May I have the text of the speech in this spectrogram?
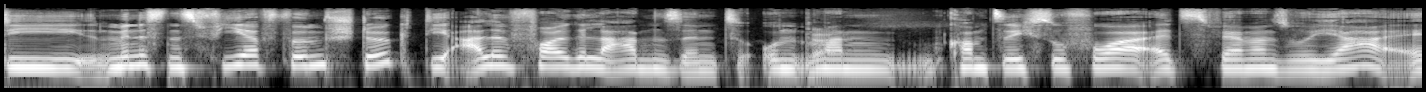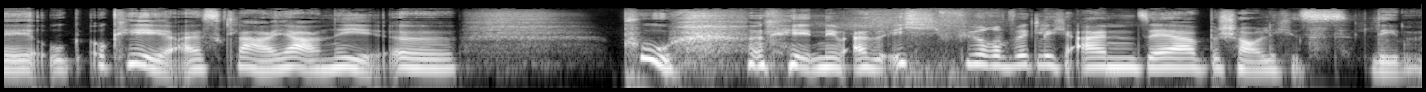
die mindestens vier, fünf Stück, die alle voll geladen sind. Und Ja. man kommt sich so vor, als wäre man so, ja, ey, okay, alles klar, ja, nee, äh, puh, okay, nee, also ich führe wirklich ein sehr beschauliches Leben.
